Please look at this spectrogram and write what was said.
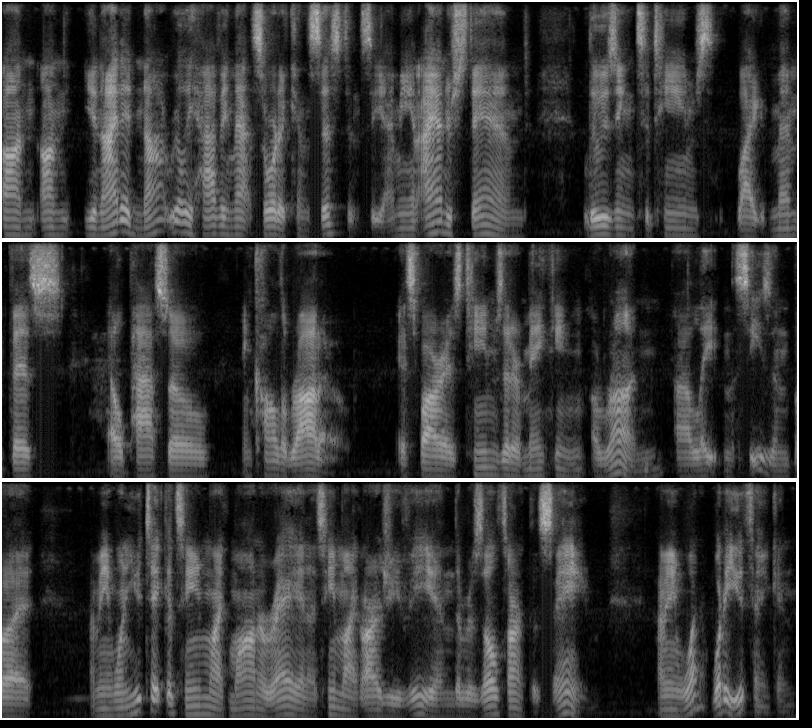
on on United not really having that sort of consistency? I mean, I understand losing to teams like Memphis, El Paso, and Colorado as far as teams that are making a run uh, late in the season, but I mean, when you take a team like Monterey and a team like RGV and the results aren't the same, I mean, what what are you thinking?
